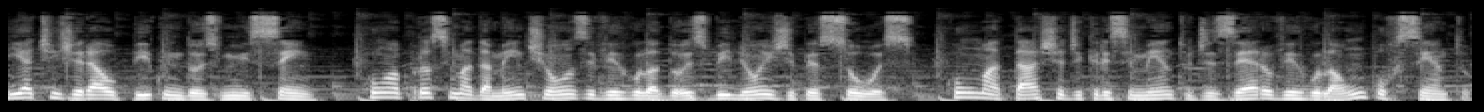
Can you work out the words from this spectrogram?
e atingirá o pico em 2100, com aproximadamente 11,2 bilhões de pessoas, com uma taxa de crescimento de 0,1%.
